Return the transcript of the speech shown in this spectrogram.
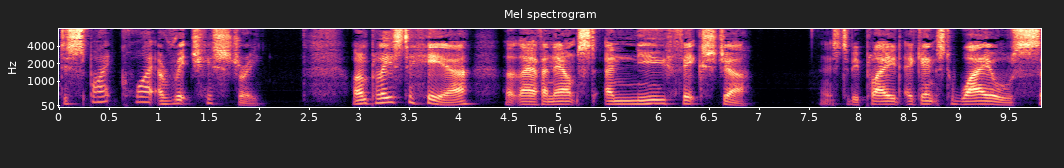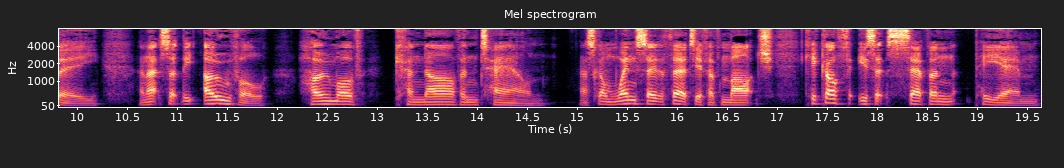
despite quite a rich history. I'm pleased to hear that they have announced a new fixture. It's to be played against Wales C, and that's at the Oval, home of Caernarfon Town. That's on Wednesday, the 30th of March. Kickoff is at 7 pm.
